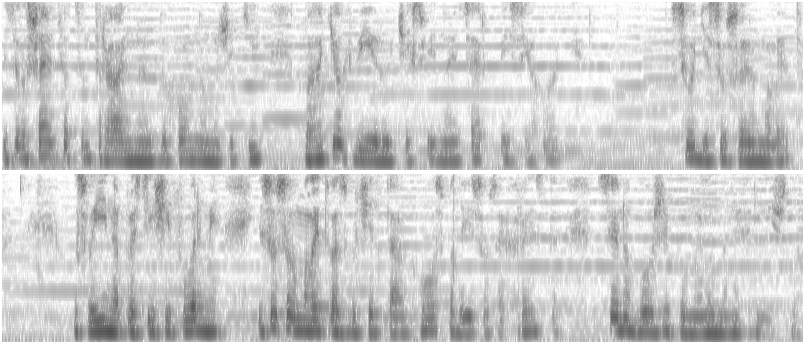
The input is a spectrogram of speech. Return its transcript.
і залишається центральною в духовному житті багатьох віруючих Східної церкви і сьогодні суть Ісусової молитви. У своїй найпростішій формі Ісусова молитва звучить так: Господи Ісуса Христа, Сину Божий, помилуй мене грішного.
